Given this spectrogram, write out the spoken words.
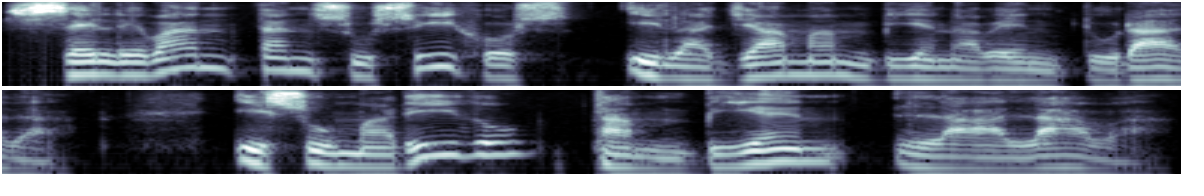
se levantan sus hijos y la llaman bienaventurada, y su marido también la alaba.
